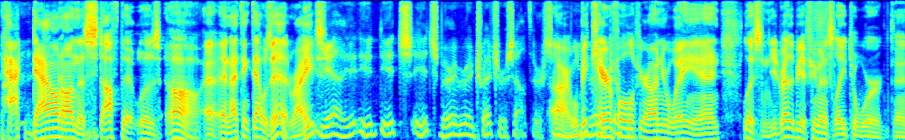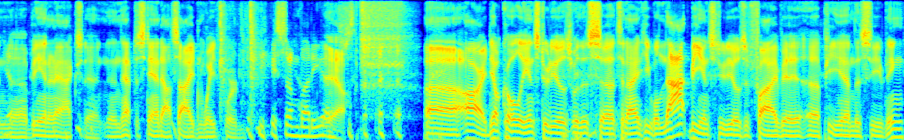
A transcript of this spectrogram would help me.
packed down on the stuff that was. Oh, and I think that was it, right? yeah, it, it, it's it's very very treacherous out there. So All right. Well, be very careful, if you're on your way in. Listen, you'd rather be a few minutes late to work than Yep. uh, be in an accident and have to stand outside and wait for Somebody Yeah. else. Uh, all right, Dale Colee in studios with us uh, tonight. He will not be in studios at 5 uh, p.m. this evening,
